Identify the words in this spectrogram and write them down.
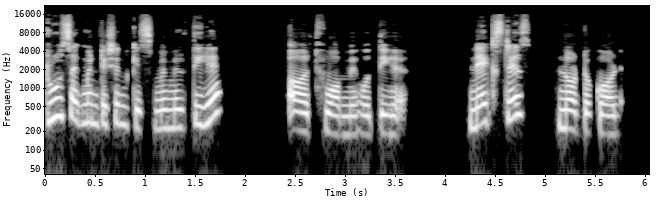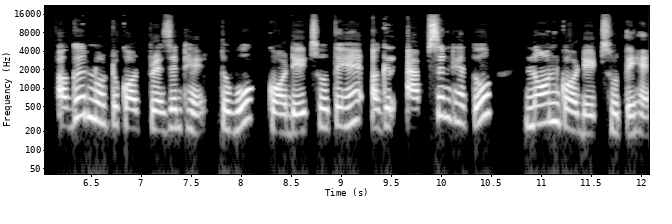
ट्रू सेगमेंटेशन किसमें मिलती है? अर्थ फॉर्म में होती है। नेक्स्ट इज़ नोटोकॉड अगर नोटोकॉड प्रेजेंट है तो वो कॉर्डेट्स होते हैं। अगर एबसेंट है तो नॉन कॉर्डेट्स होते हैं।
